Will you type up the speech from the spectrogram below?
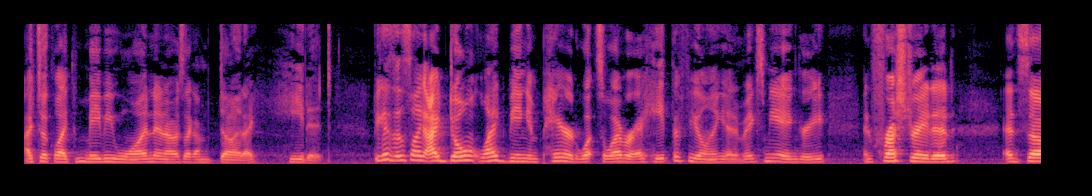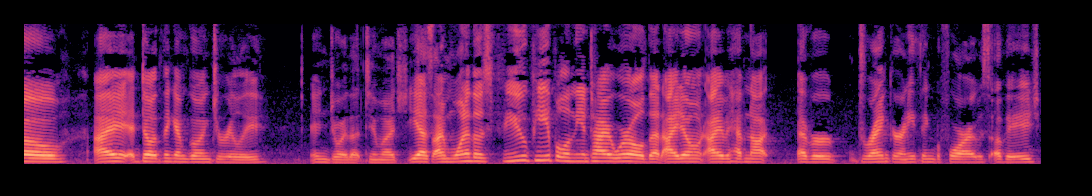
I took like maybe one, and I was like, I'm done. I hate it because it's like I don't like being impaired whatsoever. I hate the feeling, and it makes me angry and frustrated. And so I don't think I'm going to really enjoy that too much. Yes, I'm one of those few people in the entire world that I don't, I have not ever drank or anything before I was of age.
